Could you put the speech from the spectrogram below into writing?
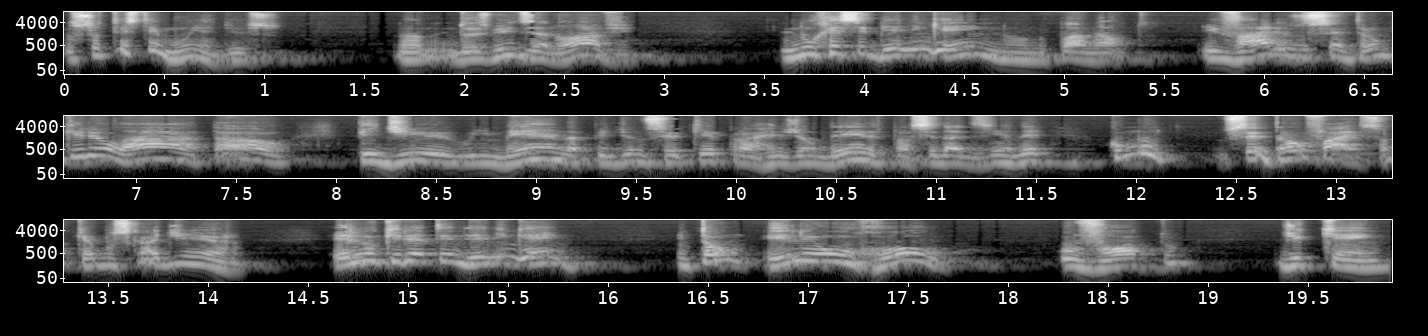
Eu sou testemunha disso. Em 2019, ele não recebia ninguém no, no Planalto. E vários do Centrão queriam lá, tal, pedir emenda, pedir não sei o quê para a região deles, para a cidadezinha dele. Como o Centrão faz, só quer buscar dinheiro. Ele não queria atender ninguém. Então, ele honrou o voto de quem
